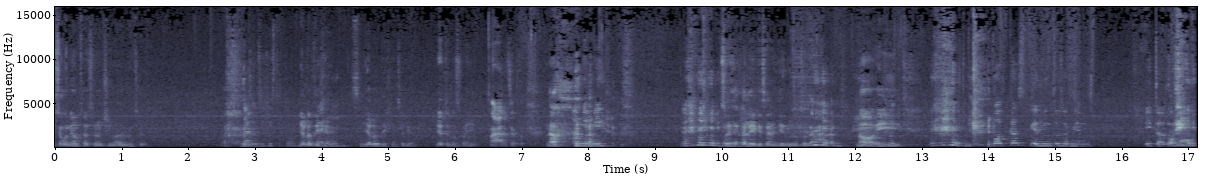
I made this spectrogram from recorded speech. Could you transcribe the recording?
Y según íbamos a hacer un chingo de anuncios. Ya los dijiste todo. ¿Ya los dije? Sí. ¿Ya los dije en serio? Ya tengo sueño. Ah, no es cierto. No, A mí, mir. soy déjale que sean 10 minutos. Ah, No, y Podcast 10 minutos durmiendo. Y todo. como,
